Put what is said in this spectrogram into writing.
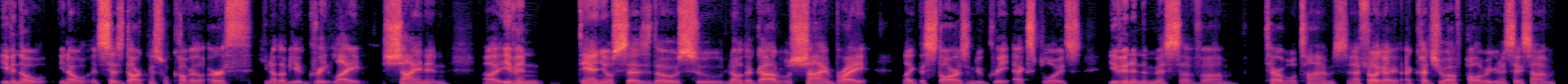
even though you know it says darkness will cover the earth you know there'll be a great light shining. Uh, even daniel says those who know their god will shine bright like the stars and do great exploits even in the midst of um, terrible times. And i feel like i, I cut you off paul were you going to say something?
